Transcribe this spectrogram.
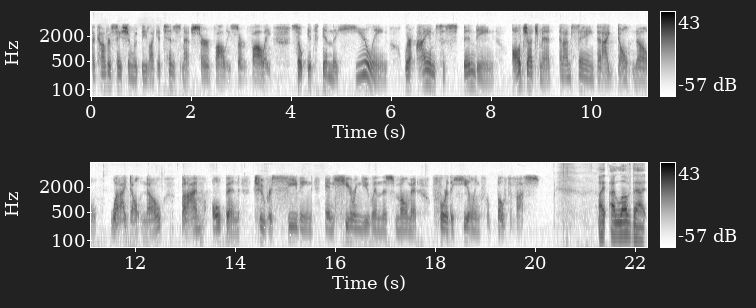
the conversation would be like a tennis match, serve volley, serve volley. So it's in the healing where I am suspending all judgment and I'm saying that I don't know what I don't know, but I'm open to receiving and hearing you in this moment for the healing for both of us. I, I love that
